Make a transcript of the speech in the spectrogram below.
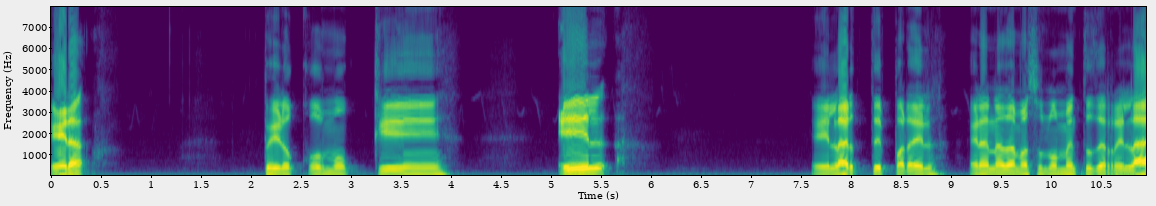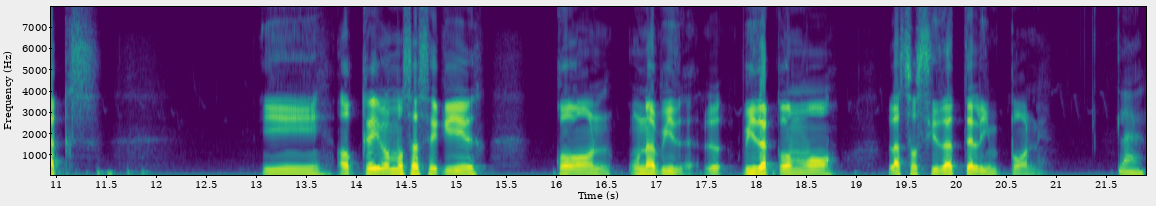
era, pero como que él, el arte para él era nada más un momento de relax y ok, vamos a seguir con una vida, vida como la sociedad te le impone. Claro.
